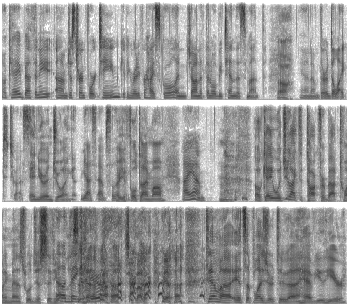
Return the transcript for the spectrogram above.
Okay. Bethany um, just turned 14, getting ready for high school, and Jonathan will be 10 this month. Ah. And um, they're a delight to us. And you're enjoying it. Yes, absolutely. Are you full time mom? I am. Hmm. Okay, would you like to talk for about 20 minutes? We'll just sit here oh, and listen. Thank you. She'd love it. yeah. Tim, uh, it's a pleasure to uh, have you here.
